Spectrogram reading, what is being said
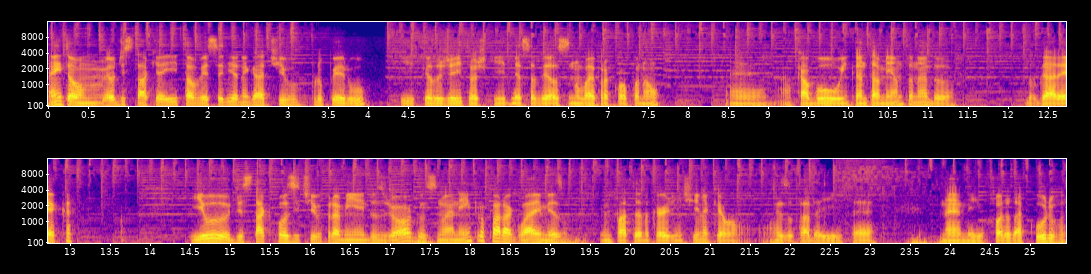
É, então, meu destaque aí talvez seria negativo para o Peru, que pelo jeito acho que dessa vez não vai para a Copa não. É, acabou o encantamento, né, do, do Gareca. E o destaque positivo para mim aí dos jogos não é nem para o Paraguai mesmo, empatando com a Argentina, que é um, um resultado aí até né, meio fora da curva.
